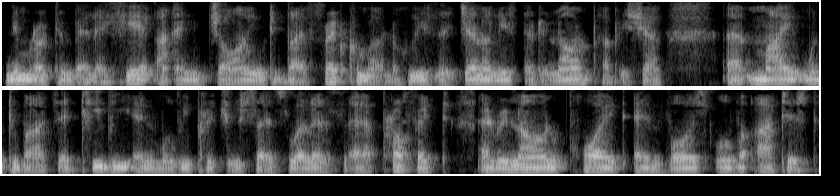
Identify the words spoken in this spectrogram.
Nimrod Mbele here. I am joined by Fred Khumalo, who is a journalist, a renowned publisher, uh, Mai a TV and movie producer, as well as a prophet, a renowned poet and voice-over artist.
